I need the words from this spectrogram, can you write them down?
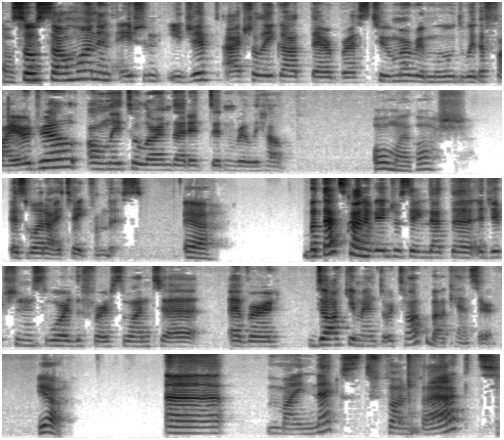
Okay. So, someone in ancient Egypt actually got their breast tumor removed with a fire drill, only to learn that it didn't really help. Oh my gosh. Is what I take from this. Yeah. But that's kind of interesting that the Egyptians were the first one to ever document or talk about cancer. Yeah. Uh, my next fun fact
